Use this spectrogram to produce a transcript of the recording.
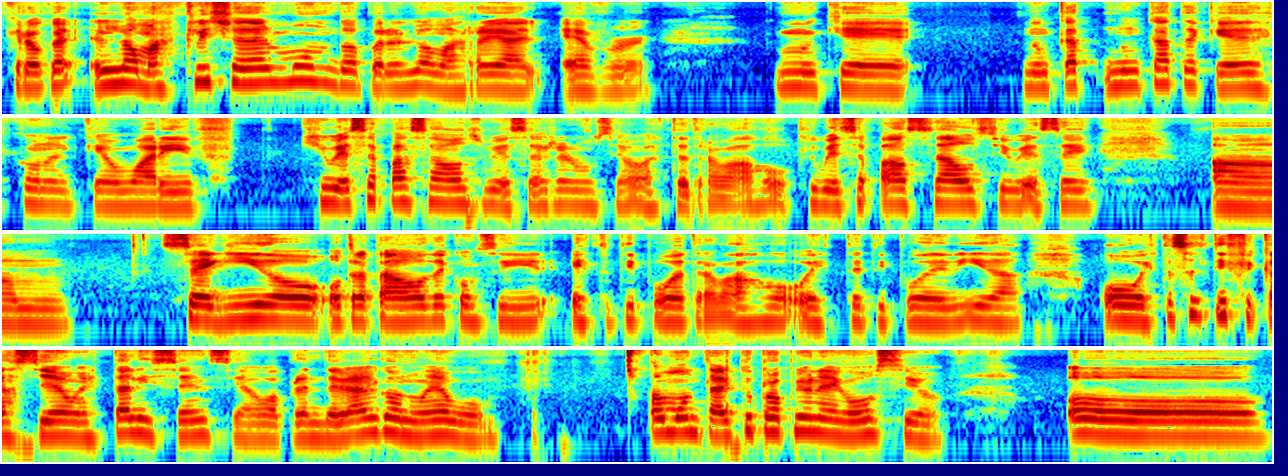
creo que es lo más cliché del mundo, pero es lo más real ever. Como que nunca, nunca te quedes con el que what if. ¿Qué hubiese pasado si hubiese renunciado a este trabajo? ¿Qué hubiese pasado si hubiese seguido o tratado de conseguir este tipo de trabajo o este tipo de vida o esta certificación, esta licencia o aprender algo nuevo o montar tu propio negocio o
